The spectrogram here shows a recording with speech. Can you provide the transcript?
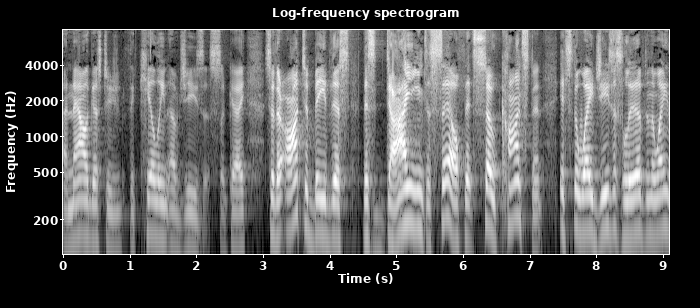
analogous to the killing of Jesus. Okay? So there ought to be this, this dying to self that's so constant. It's the way Jesus lived and the way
